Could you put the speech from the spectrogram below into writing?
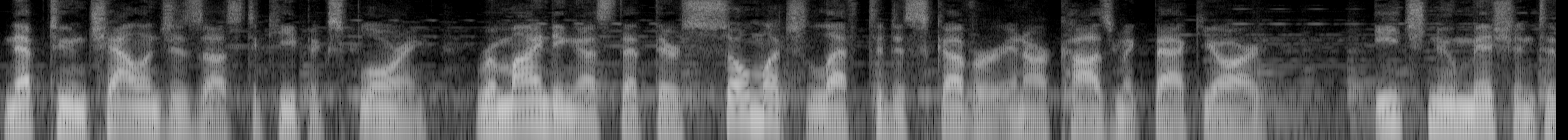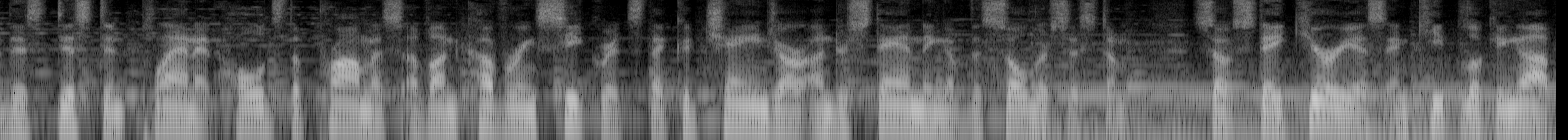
Neptune challenges us to keep exploring, reminding us that there's so much left to discover in our cosmic backyard. Each new mission to this distant planet holds the promise of uncovering secrets that could change our understanding of the solar system, so stay curious and keep looking up,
